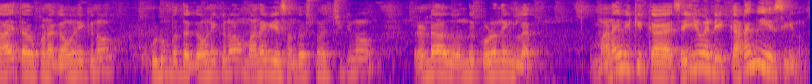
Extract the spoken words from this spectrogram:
தாய் தகப்பனை கவனிக்கணும் குடும்பத்தை கவனிக்கணும் மனைவியை சந்தோஷமாக வச்சுக்கணும். ரெண்டாவது வந்து குழந்தைங்கள மனைவிக்கு க செய்ய வேண்டிய கடமையை செய்யணும்.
